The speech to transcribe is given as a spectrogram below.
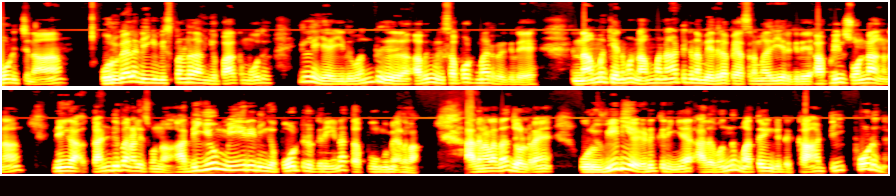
தோணுச்சுன்னா ஒருவேளை நீங்க மிஸ் பண்ணதை அவங்க பார்க்கும்போது இல்லையே இது வந்து அவங்களுக்கு சப்போர்ட் மாதிரி இருக்குது. நமக்கு என்னமோ நம்ம நாட்டுக்கு நம்ம எதிராக பேசுற மாதிரியே இருக்குது. அப்படின்னு சொன்னாங்கன்னா நீங்க கண்டிப்பா நாளைக்கு சொன்னோம் அதையும் மீறி நீங்க போட்டிருக்கிறீங்கன்னா தப்பு உங்க மேலதான் அதனாலதான் சொல்றேன் ஒரு வீடியோ எடுக்கிறீங்க அதை வந்து மத்தவங்க கிட்ட காட்டி போடுங்க.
